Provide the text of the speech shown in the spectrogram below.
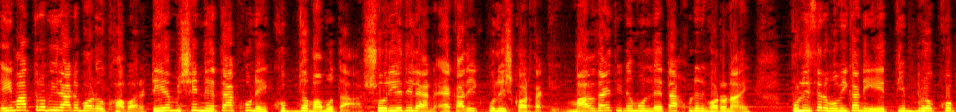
এইমাত্র বিরাট বড় খবর। টিএমসি নেতা খুনে ক্ষুব্ধ মমতা। সরিয়ে দিলেন একাধিক পুলিশ কর্তাকে। মালদায় তৃণমূল নেতা খুনের ঘটনায় পুলিশের ভূমিকা নিয়ে তীব্র ক্ষোভ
